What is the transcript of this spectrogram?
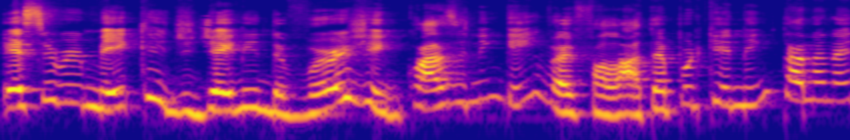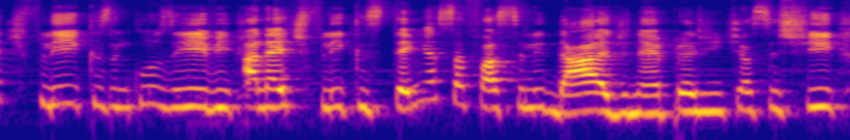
esse remake de Jane the Virgin, quase ninguém vai falar, até porque nem tá na Netflix, inclusive. A Netflix tem essa facilidade, né, pra gente assistir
